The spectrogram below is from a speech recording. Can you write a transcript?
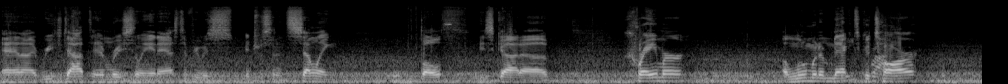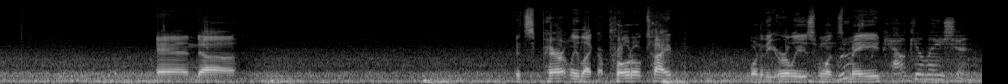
And I reached out to him recently and asked if he was interested in selling both. He's got a Kramer aluminum necked guitar and uh, it's apparently like a prototype, one of the earliest ones made. Calculation.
